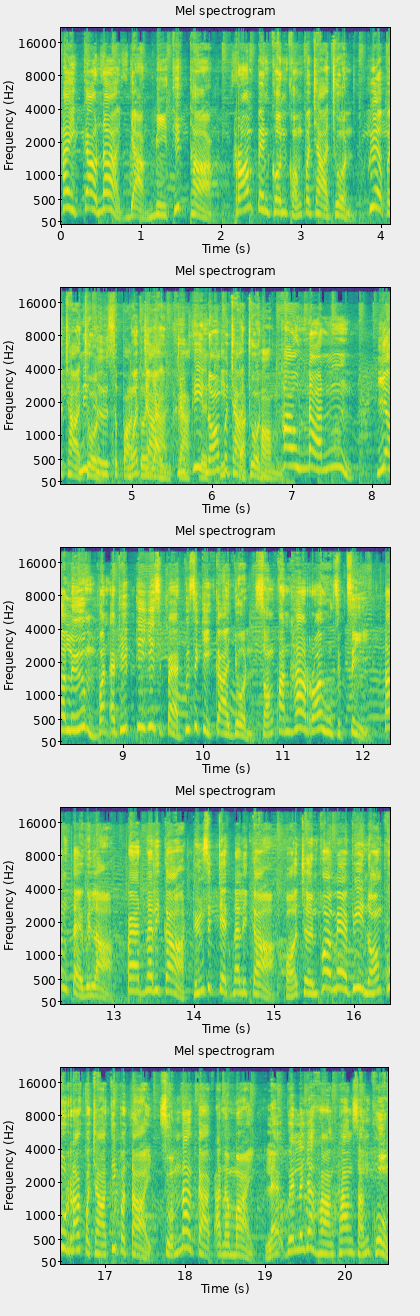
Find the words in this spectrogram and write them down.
ให้ก้าวหน้าอย่างมีทิศทางพร้อมเป็นคนของประชาชน เพื่อประชาชนนี่คือสปอร์ตหัวตัวใจอย่างคือจากพี่น้องประชาชน TheTip.com เท่านั้น อย่าลืมวันอาทิตย์ที่ 28 พฤศจิกายน 2564 ตั้งแต่เวลา 8 นาฬิกาถึง 17 นาฬิกา ขอเชิญพ่อแม่พี่น้องผู้รักประชาธิปไตย สวมหน้ากากอนามัย และเว้นระยะห่างทางสังคม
